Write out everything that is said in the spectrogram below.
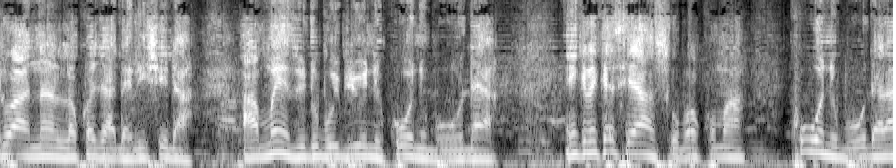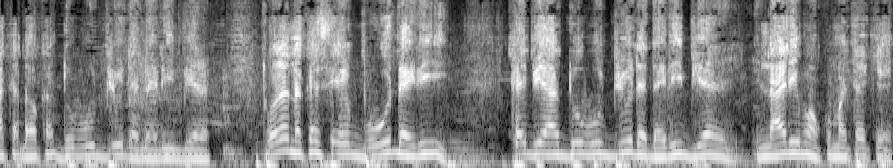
Zuwa nan lakwaja ɗari shida. Amma yanzu dubu biyu ne kowane buhu ɗaya in ka ka saya so ba kuma kowane buhu ɗaya ka ɗauka dubu biyu da ɗari biyar to da ka saya buhu ɗari ka biya dubu biyu da ɗari biyar ina riban kuma take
